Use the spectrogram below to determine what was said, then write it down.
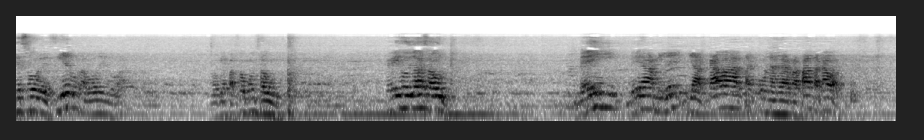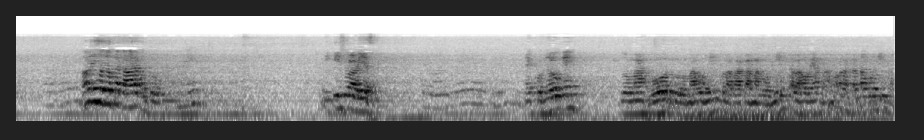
Desobedecieron la voz de Jehová. Lo que pasó con Saúl. ¿Qué dijo Dios a Saúl? Ve y ve a Milé y acaba hasta con la garrapata, acaba. No le dijo Dios que acabara con todo. ¿Y qué hizo la belleza? Le escondió lo que? Lo más gordo, lo más bonito, las vacas más bonitas, las ovejas más, no, las vacas bonitas.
